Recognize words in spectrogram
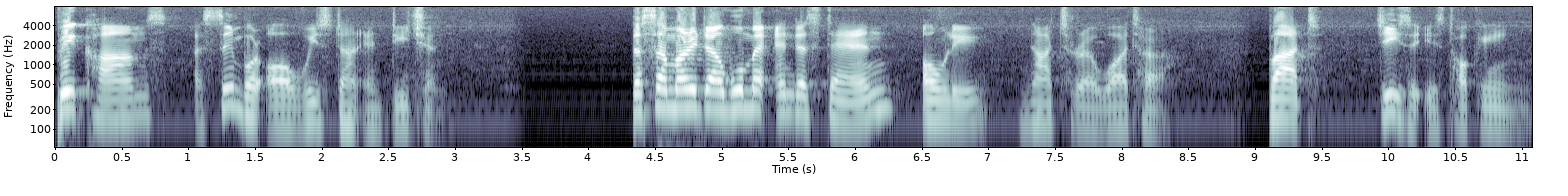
becomes a symbol of wisdom and teaching. The Samaritan woman understands only natural water, but Jesus is talking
